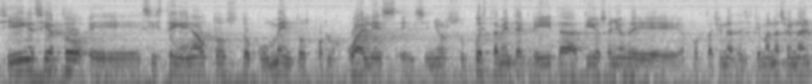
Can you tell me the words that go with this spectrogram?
Si bien es cierto, eh, existen en autos documentos por los cuales el señor supuestamente acredita aquellos años de aportaciones al sistema nacional,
